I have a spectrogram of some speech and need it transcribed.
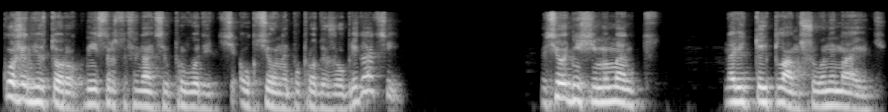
Кожен вівторок Міністерство фінансів проводить аукціони по продажу облігацій. На сьогоднішній момент навіть той план, що вони мають,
